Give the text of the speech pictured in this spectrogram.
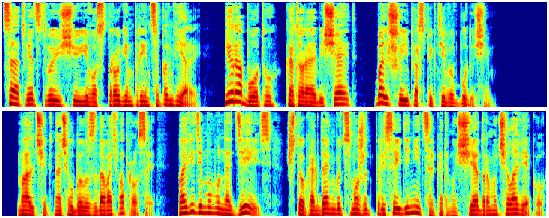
соответствующую его строгим принципам веры — и работу, которая обещает большие перспективы в будущем. Мальчик начал было задавать вопросы, по-видимому, надеясь, что когда-нибудь сможет присоединиться к этому щедрому человеку,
